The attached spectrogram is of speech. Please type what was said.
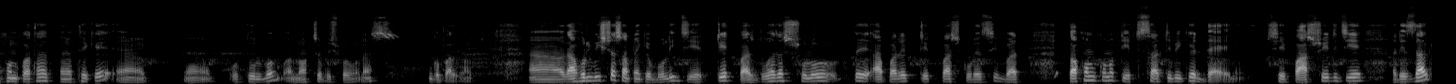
এখন কথা থেকে তুলব, নর্থ চব্বিশ পরগনাস গোপালগঞ্জ রাহুল বিশ্বাস আপনাকে বলি যে, টেট পাস দু হাজার ষোলোতে আপারের টেট পাস করেছি, বাট তখন কোনো টেট সার্টিফিকেট দেয়নি। সেই পাশের যে রেজাল্ট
